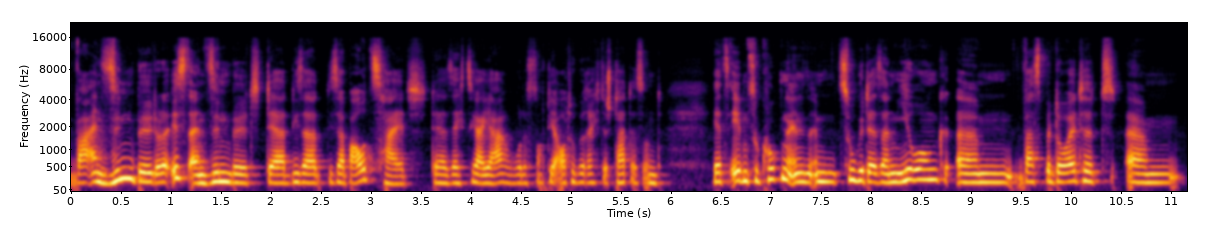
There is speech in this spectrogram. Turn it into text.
war ein Sinnbild oder ist ein Sinnbild der, dieser, dieser Bauzeit der 60er Jahre, wo das noch die autogerechte Stadt ist. Und jetzt eben zu gucken in, im Zuge der Sanierung, ähm, was bedeutet ähm,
